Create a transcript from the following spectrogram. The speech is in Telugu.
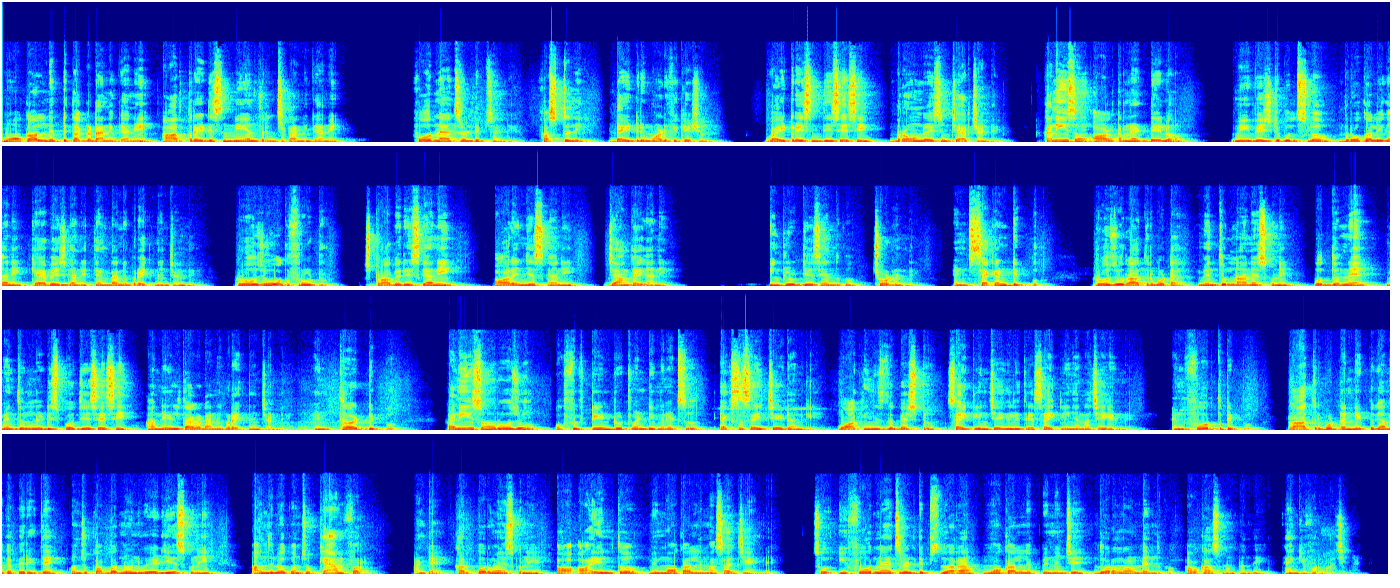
మోకాలు నొప్పి తగ్గడానికి కానీ ఆర్థరైటిస్ని నియంత్రించడానికి కానీ ఫోర్ న్యాచురల్ టిప్స్ అండి. ఫస్ట్ది డైటరీ మోడిఫికేషన్ వైట్ రైస్ని తీసేసి బ్రౌన్ రైస్ని చేర్చండి. కనీసం ఆల్టర్నేట్ డేలో మీ వెజిటబుల్స్లో బ్రోకోలీ కానీ క్యాబేజ్ కానీ తినడానికి ప్రయత్నించండి. రోజు ఒక ఫ్రూట్ స్ట్రాబెర్రీస్ కానీ ఆరెంజెస్ కానీ జాంకాయ కానీ ఇంక్లూడ్ చేసేందుకు చూడండి. అండ్ సెకండ్ టిప్ రోజు రాత్రిపూట మెంతులు నానేసుకుని పొద్దున్నే మెంతుల్ని డిస్పోజ్ చేసేసి ఆ నీళ్ళు తాగడానికి ప్రయత్నించండి. అండ్ థర్డ్ టిప్ కనీసం రోజు ఒక fifteen to twenty minutes exercise చేయడానికి. Walking is the best cycling చేయగలిగితే సైక్లింగ్ అయినా చేయండి. అండ్ ఫోర్త్ టిప్ రాత్రిపూట నొప్పి కనుక పెరిగితే కొంచెం కొబ్బరి నూనె వేడి చేసుకుని అందులో కొంచెం క్యాంఫర్ అంటే కర్పూరం వేసుకుని ఆ ఆయిల్తో మీ మోకాల్ని మసాజ్ చేయండి. సో ఈ ఫోర్ న్యాచురల్ టిప్స్ ద్వారా మోకాల నొప్పి నుంచి దూరంగా ఉండేందుకు అవకాశం ఉంటుంది. Thank you for watching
